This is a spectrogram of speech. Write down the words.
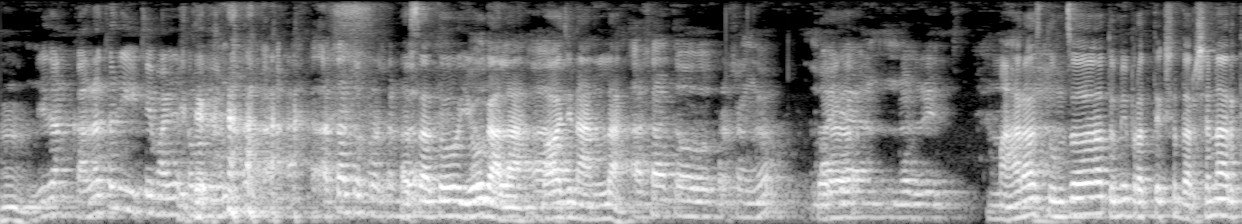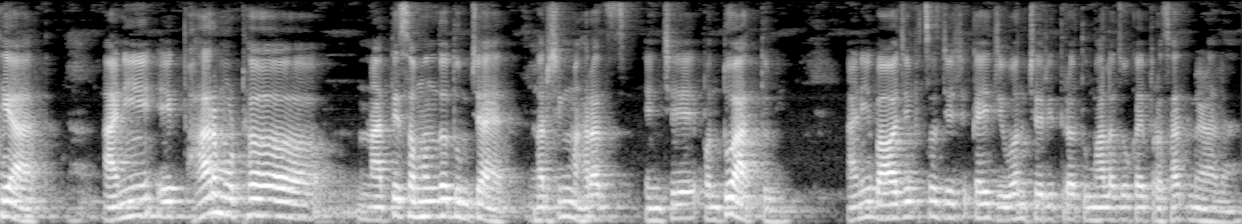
हम्म. निदान काला तरी इथे माझ्यासमोर इथे- येऊन असा तो प्रसंग. असा तो योग आला बाबाजीनं आणला. असा तो प्रसंग माझ्या नजरेत. महाराज तुमचं तुम्ही प्रत्यक्ष दर्शनार्थी आहात. आणि एक फार मोठं नातेसंबंध तुमचे आहेत. नरसिंग महाराज यांचे पंतू आहात तुम्ही. आणि बाबाजीचं जे काही जीवनचरित्र तुम्हाला जो काही प्रसाद मिळाला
